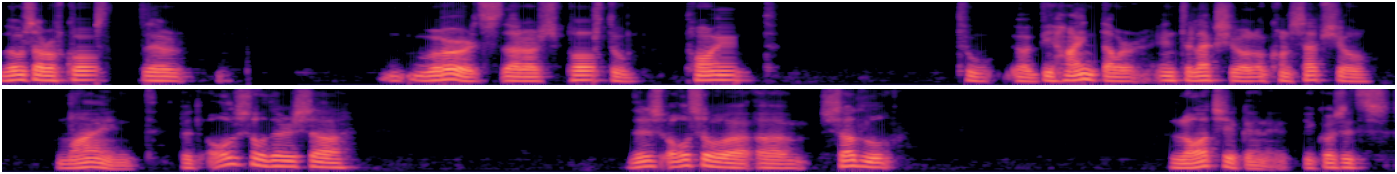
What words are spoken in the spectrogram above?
those are, of course, they're words that are supposed to point to uh, behind our intellectual or conceptual mind but also there's a there's also a, a subtle logic in it because it's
